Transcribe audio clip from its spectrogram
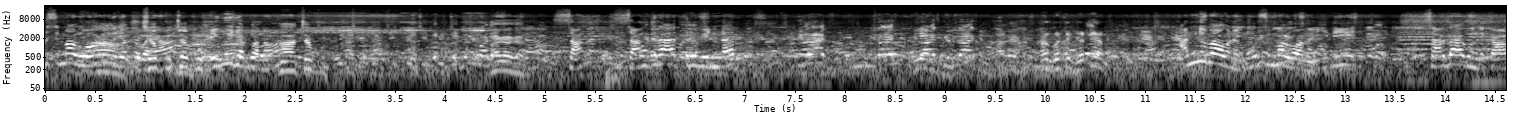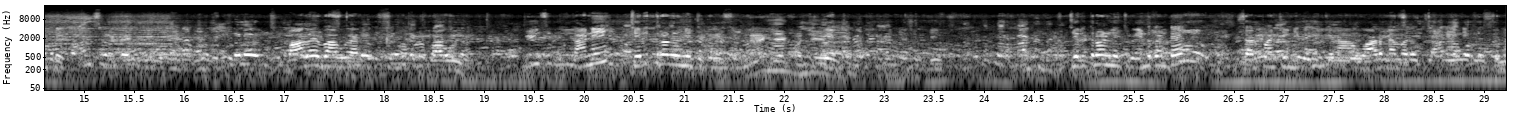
మూడు సినిమాలు ఓవరాల్ చెప్పు, చెప్పు. చెప్పాను. చెప్పు. సం- సంక్రాంతి విన్నర్. అన్ని. బాగున్నాయి మూడు సినిమాలు బాగున్నాయి. ఇది సరదాగా ఉంది కామెడీ. బాలయ్య బాబు గారి సినిమా బాగుంది. కానీ చరిత్రలో నిలిచిపోయే సినిమా ఏం? చరిత్రలో నిలిచిపోయి ఎందుకంటే సర్పంచ్ ఎన్నికలు ఇచ్చిన వార్డు మెంబర్ ఎన్నికలు ఇచ్చిన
